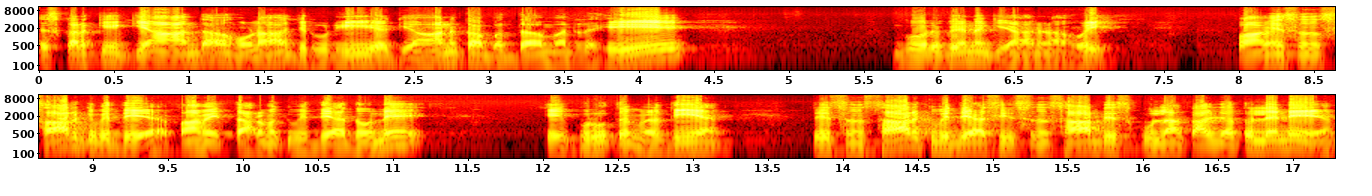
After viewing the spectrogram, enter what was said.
ਇਸ ਕਰਕੇ ਗਿਆਨ ਦਾ ਹੋਣਾ ਜ਼ਰੂਰੀ ਹੈ। ਗਿਆਨ ਕਾ ਬੱਦਾ ਮਨ ਰਹੇ, ਗੁਰਬਿਨ ਗਿਆਨ ਨਾ ਹੋਏ। ਭਾਵੇਂ ਸੰਸਾਰਕ ਵਿੱਦਿਆ ਭਾਵੇਂ ਧਾਰਮਿਕ ਵਿੱਦਿਆ ਦੋਨੇ ਇਹ ਗੁਰੂ ਤੋਂ ਮਿਲਦੀ ਹੈ। ਤੇ ਸੰਸਾਰਕ ਵਿੱਦਿਆ ਅਸੀਂ ਸੰਸਾਰ ਦੇ ਸਕੂਲਾਂ, ਕਾਲਜਾਂ ਤੋਂ ਲੈਨੇ ਆ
